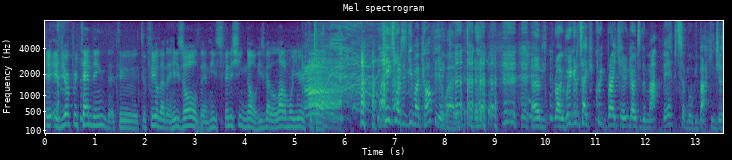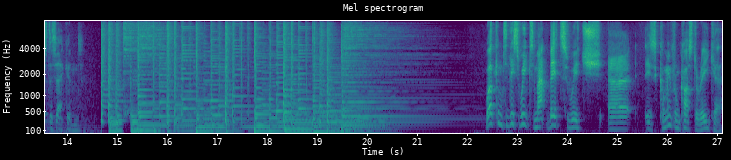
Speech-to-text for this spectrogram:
if you're pretending to to feel that he's old and he's finishing, no, he's got a lot of more years to come. he keeps wanting to give my coffee away. um, right, we're going to take a quick break here and go to the map bit, and we'll be back in just a second. Welcome to this week's map bit, which uh, is coming from Costa Rica.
